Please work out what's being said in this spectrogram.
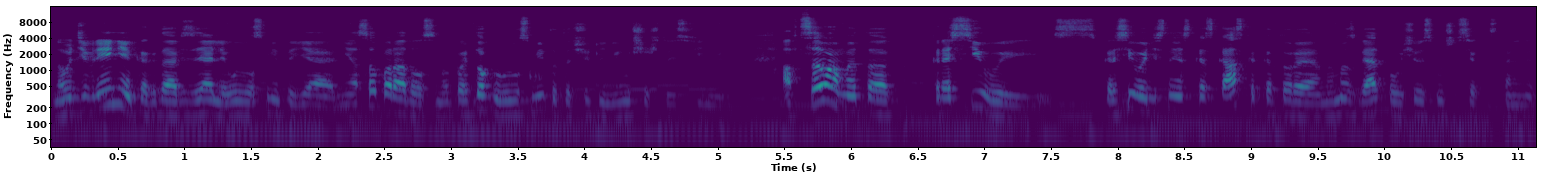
на удивление, когда взяли Уилла Смита, я не особо радовался, но по итогу Уилл Смит это чуть ли не лучшее, что есть в фильме. А в целом это красивый, красивая диснеевская сказка, которая, на мой взгляд, получилась лучше всех остальных.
